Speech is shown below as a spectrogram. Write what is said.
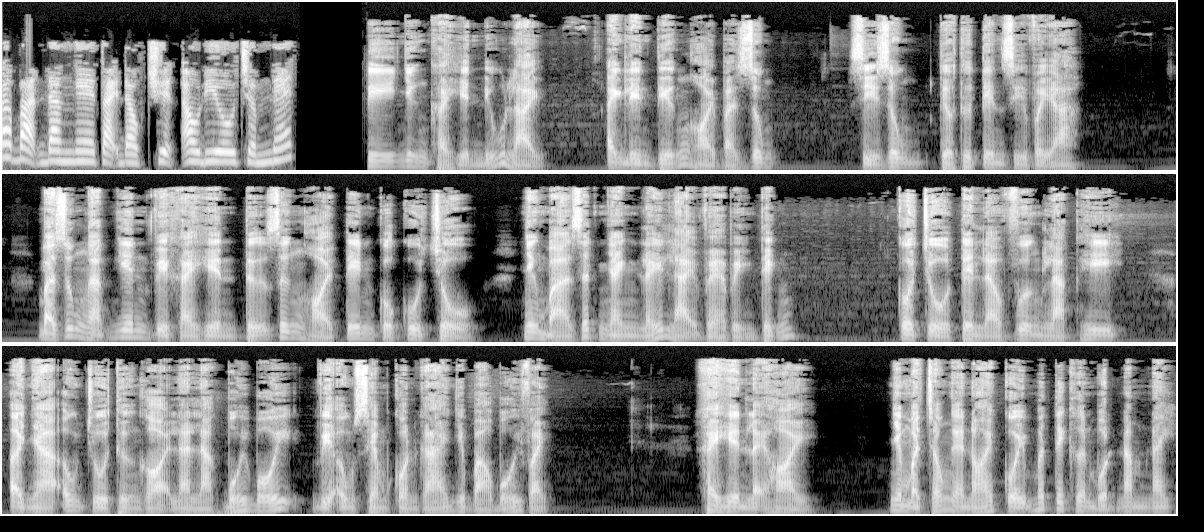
Các bạn đang nghe tại đọc chuyện audio.net Đi nhưng Khải Hiền níu lại. Anh lên tiếng hỏi bà Dung. Dì Dung, tiểu thư tên gì vậy à? Bà Dung ngạc nhiên vì Khải Hiền tự dưng hỏi tên của cô chủ. Nhưng bà rất nhanh lấy lại vẻ bình tĩnh. Cô chủ tên là Vương Lạc Hy. Ở nhà ông chủ thường gọi là Lạc Bối Bối vì ông xem con gái như bảo bối vậy. Khải Hiền lại hỏi. Nhưng mà cháu nghe nói cô ấy mất tích hơn một năm nay.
